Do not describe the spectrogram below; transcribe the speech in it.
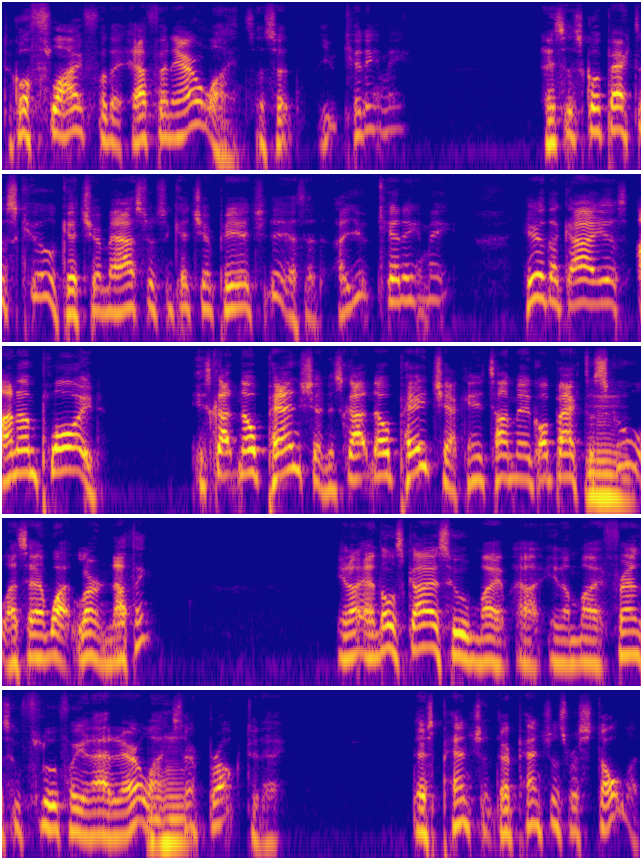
to go fly for the effing airlines. I said, are you kidding me? And he says, go back to school, get your master's and get your PhD. I said, are you kidding me? Here the guy is unemployed. He's got no pension. He's got no paycheck. And he's telling me to go back to mm. school. I said, what, learn nothing? You know, and those guys who, my, uh, you know, my friends who flew for United Airlines, mm -hmm. they're broke today. Their pension, their pensions were stolen.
